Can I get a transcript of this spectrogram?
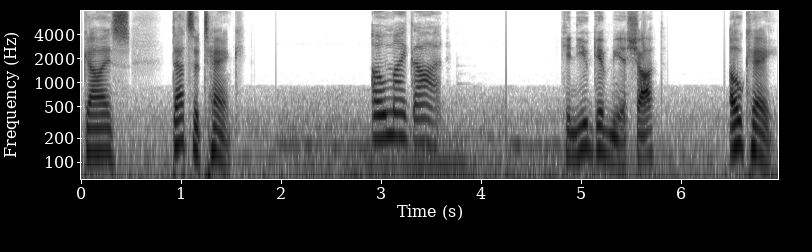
Guys, that's a tank. Oh my god. Can you give me a shot? Okay,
